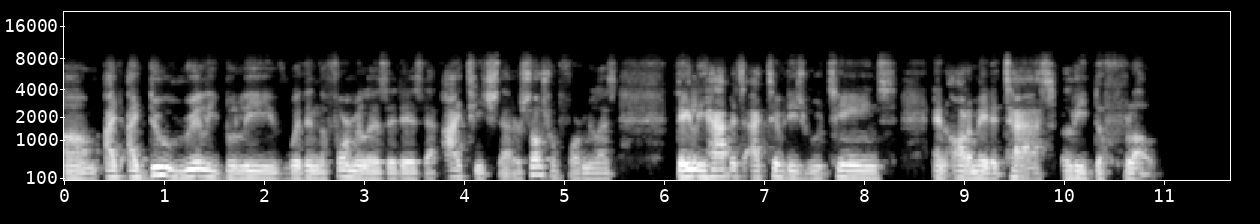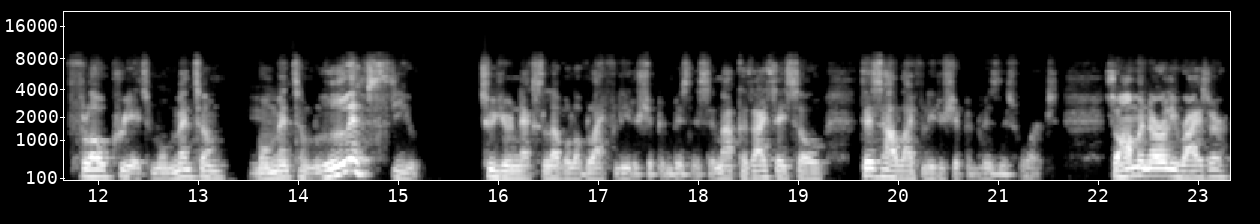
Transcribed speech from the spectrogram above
um, I, I do really believe within the formulas it is that I teach that are social formulas Daily habits, activities, routines, and automated tasks lead to flow. Flow creates momentum. Yeah. Momentum lifts you to your next level of life leadership in business. And not because I say so, this is how life leadership in business works. So I'm an early riser.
